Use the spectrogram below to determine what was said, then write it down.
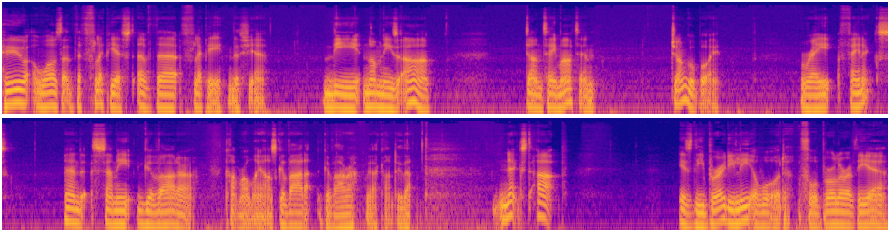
Who was the flippiest of the flippy this year? The nominees are Dante Martin, Jungle Boy, Rey Fenix, and Sammy Guevara. Can't roll my R's. Guevara. Guevara. I can't do that. Next up is the Brodie Lee Award for Brawler of the Year.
